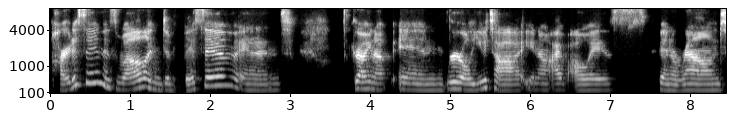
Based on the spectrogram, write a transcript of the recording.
partisan as well and divisive. And growing up in rural Utah, you know, I've always been around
